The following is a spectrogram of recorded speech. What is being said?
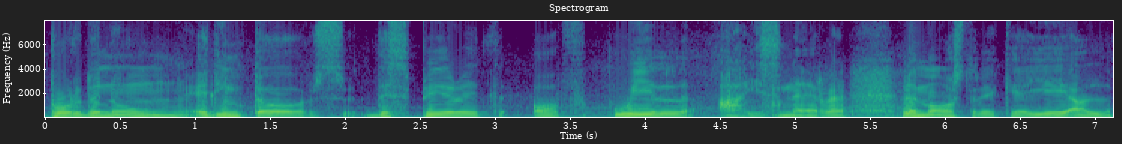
Pordenon ed Intors The Spirit of Will Eisner le mostre che è al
